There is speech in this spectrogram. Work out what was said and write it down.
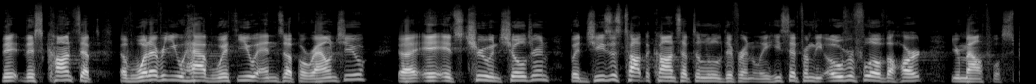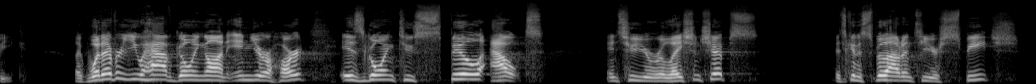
this concept of whatever you have with you ends up around you uh, it, it's true in children, but Jesus taught the concept a little differently. He said, From the overflow of the heart, your mouth will speak. Like whatever you have going on in your heart is going to spill out into your relationships, it's going to spill out into your speech.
